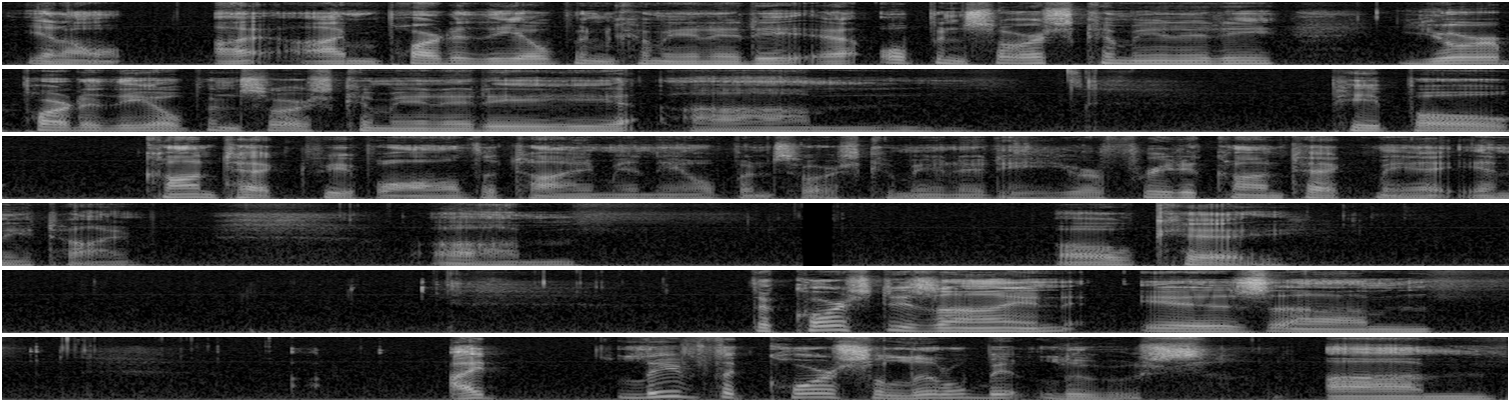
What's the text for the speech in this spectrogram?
you know, I, am part of the open community, uh, open source community. You're part of the open source community. Um, people contact people all the time in the open source community. You're free to contact me at any time. Um, okay. The course design is, um, I leave the course a little bit loose. Um,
